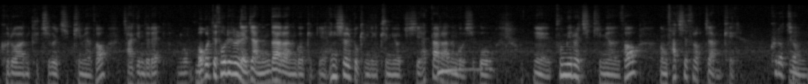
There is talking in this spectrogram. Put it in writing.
그러한 규칙을 지키면서 자기들의 뭐 먹을 때 소리를 내지 않는다라는 것 행실도 굉장히 중요시했다라는 음. 것이고 예 품위를 지키면서 너무 사치스럽지 않게 그렇죠. 음.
